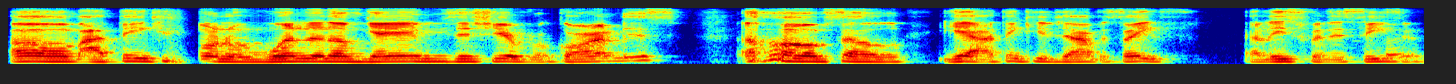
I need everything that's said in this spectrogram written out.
Um, I think he's going to win enough games this year, regardless. Um, so yeah, I think his job is safe at least for this season.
